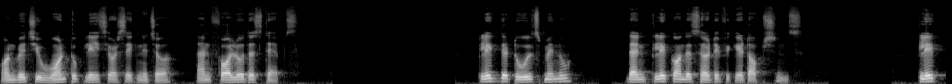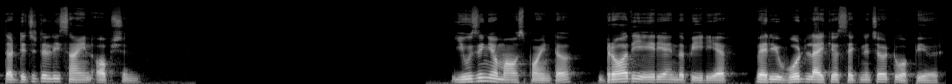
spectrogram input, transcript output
on which you want to place your signature and follow the steps. Click the Tools menu, then click on the Certificate options. Click the Digitally Sign option. Using your mouse pointer, draw the area in the PDF where you would like your signature to appear.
